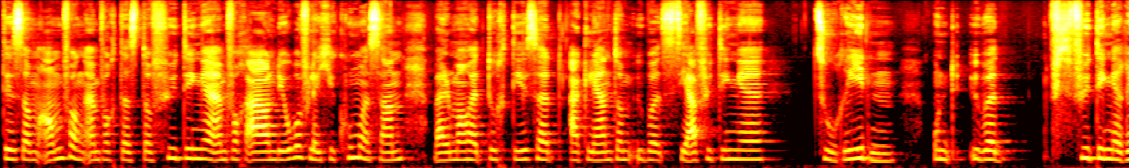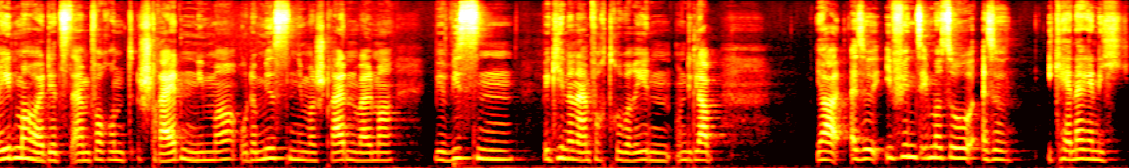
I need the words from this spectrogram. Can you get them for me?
das am Anfang einfach, dass da viele Dinge einfach auch an die Oberfläche gekommen sind, weil wir halt durch das halt auch gelernt haben, über sehr viele Dinge zu reden und über für Dinge reden wir halt jetzt einfach und streiten nicht mehr oder müssen nicht mehr streiten, weil wir, wir wissen, wir können einfach drüber reden. Und ich glaube, ja, also ich finde es immer so, also ich kenne eigentlich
